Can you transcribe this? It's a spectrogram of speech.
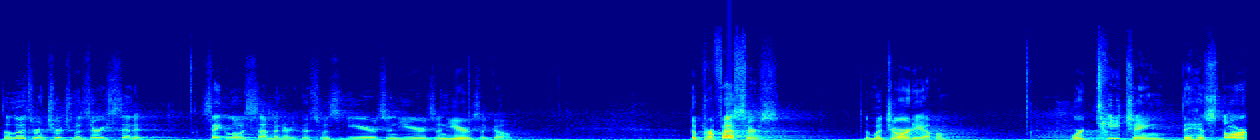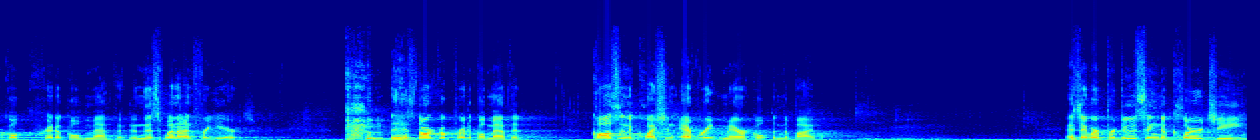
The Lutheran Church Missouri Synod, St. Louis Seminary, this was years and years and years ago. The professors, the majority of them, were teaching the historical critical method, and this went on for years. the historical critical method calls into question every miracle in the Bible. As they were producing the clergy,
